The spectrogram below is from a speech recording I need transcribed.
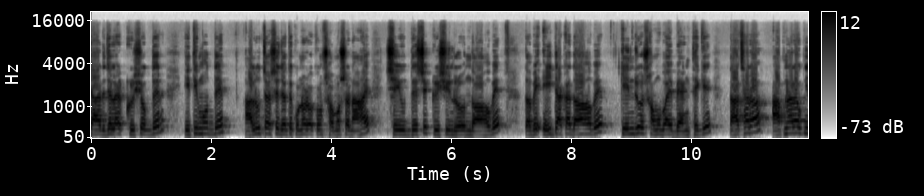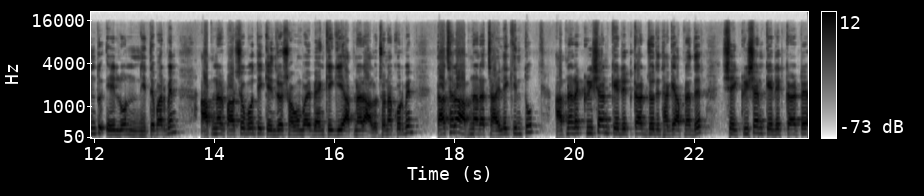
চার জেলার কৃষকদের ইতিমধ্যে আলু চাষে যাতে কোনো রকম সমস্যা না হয়, সেই উদ্দেশ্যে কৃষি লোন দেওয়া হবে। তবে এই টাকা দেওয়া হবে কেন্দ্রীয় সমবায় ব্যাংক থেকে তাছাড়াও আপনারাও কিন্তু এই লোন নিতে পারবেন। আপনার পার্শ্ববর্তী কেন্দ্রীয় সমবায় ব্যাংকে গিয়ে আপনারা আলোচনা করবেন। তাছাড়া আপনারা চাইলে কিন্তু আপনারা কৃষাণ ক্রেডিট কার্ড যদি থাকে আপনাদের, সেই কৃষাণ ক্রেডিট কার্ডের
